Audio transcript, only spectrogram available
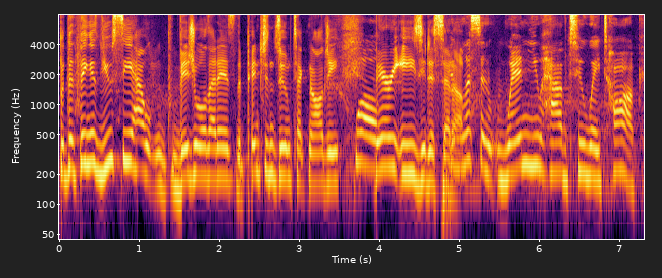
But the thing is, you see how visual that is, the pinch and zoom technology, well, very easy to set up. listen, when you have two-way talk,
